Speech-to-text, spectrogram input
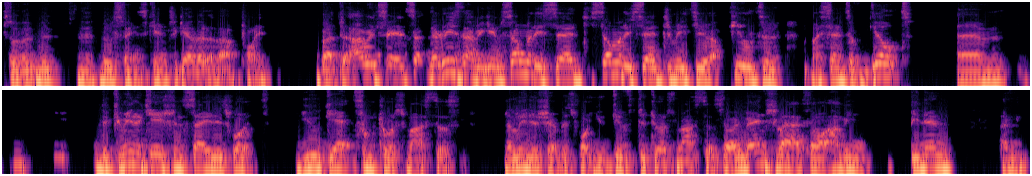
so the, the, the, those things came together at that point. But I would say the reason I became. Somebody said somebody said to me to appeal to my sense of guilt. Um, the communication side is what you get from Toastmasters. The leadership is what you give to Toastmasters. So eventually, I thought, having been in and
